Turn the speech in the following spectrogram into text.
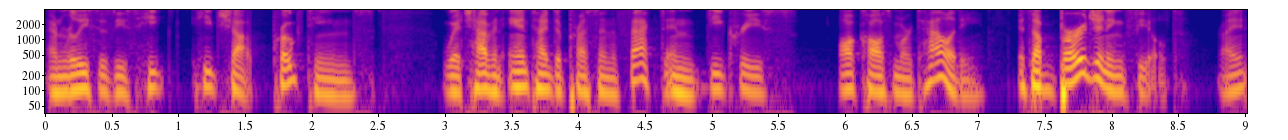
and releases these heat, heat shock proteins, which have an antidepressant effect and decrease all cause mortality. It's a burgeoning field, right?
